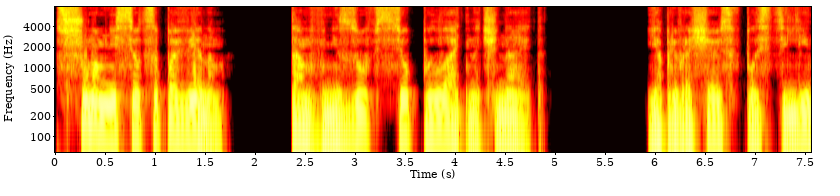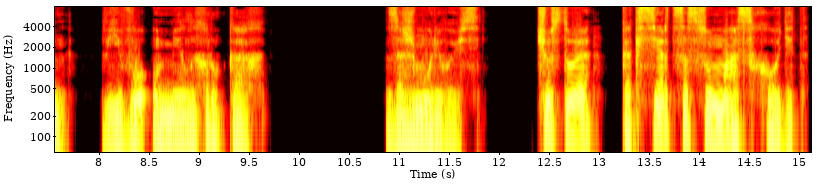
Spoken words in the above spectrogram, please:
с шумом несется по венам. Там внизу все пылать начинает. Я превращаюсь в пластилин в его умелых руках. Зажмуриваюсь, чувствуя, как сердце с ума сходит.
